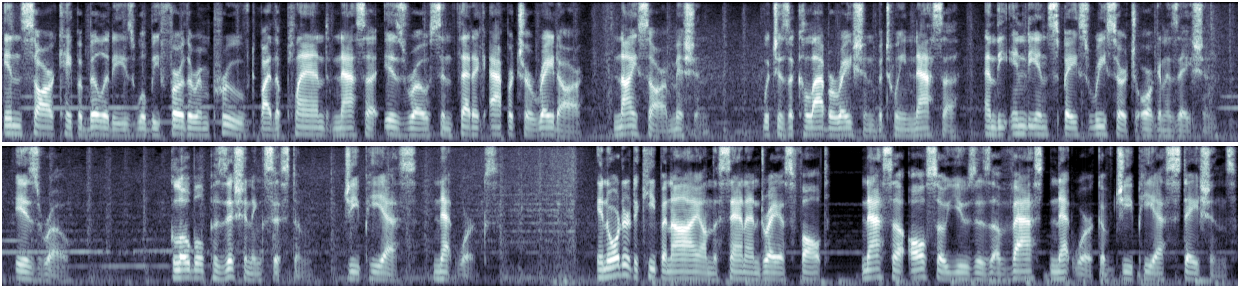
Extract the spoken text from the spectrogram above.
INSAR capabilities will be further improved by the planned NASA ISRO Synthetic Aperture Radar NISAR mission, which is a collaboration between NASA and the Indian Space Research Organization, ISRO. Global Positioning System, GPS, networks. In order to keep an eye on the San Andreas Fault, NASA also uses a vast network of GPS stations.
